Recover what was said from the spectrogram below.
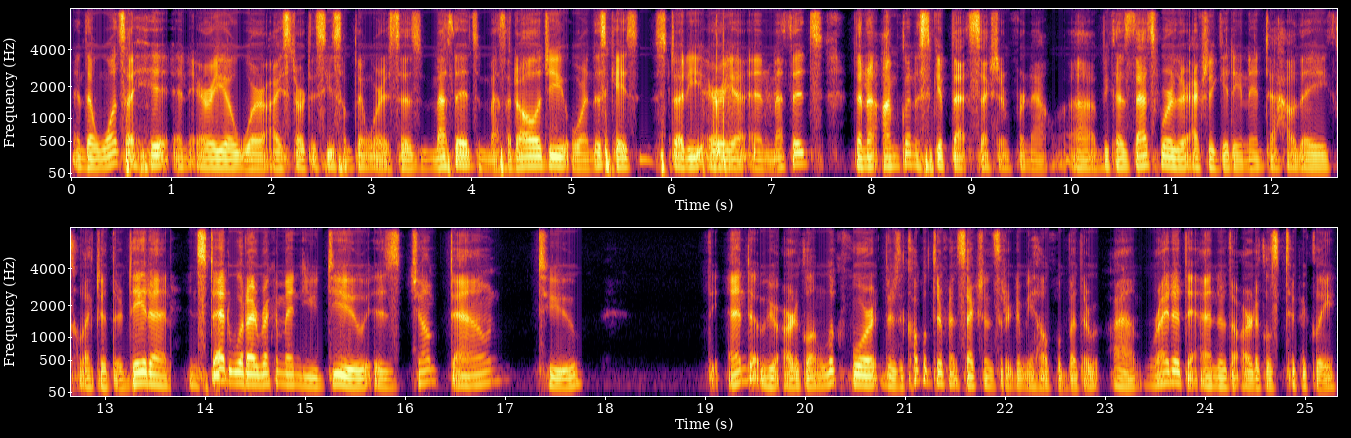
and then once I hit an area where I start to see something where it says methods, methodology, or in this case, study area and methods, then I'm going to skip that section for now uh, because that's where they're actually getting into how they collected their data. Instead, what I recommend you do is jump down to the end of your article and look for, there's a couple different sections that are going to be helpful, but they're um, right at the end of the articles typically.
